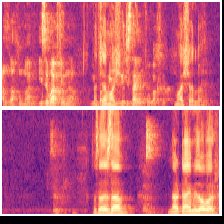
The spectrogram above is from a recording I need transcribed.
Allahumma. He's a wakfi now. We Acha, we masha- register him for wakfi. MashaAllah. So, Sadr Sahib, now time is over.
